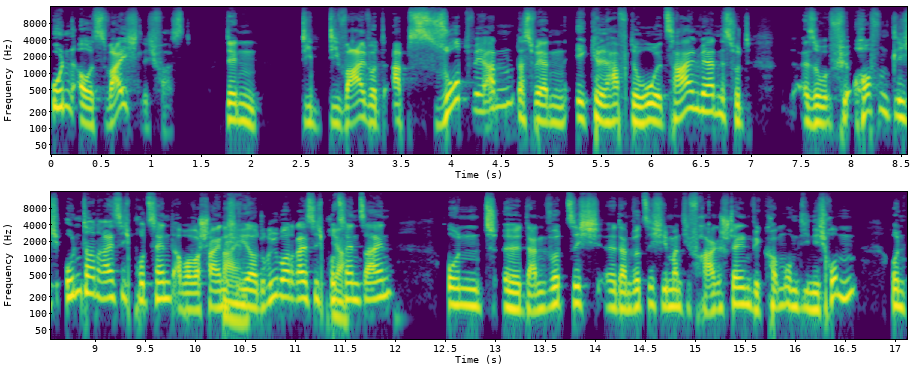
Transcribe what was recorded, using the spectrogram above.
unausweichlich fast. Denn die, die Wahl wird absurd werden. Das werden ekelhafte hohe Zahlen werden. Es wird also für hoffentlich unter 30 Prozent, aber wahrscheinlich Nein. eher drüber 30 Prozent sein. Und äh, dann wird sich, äh, dann wird sich jemand die Frage stellen, wir kommen um die nicht rum. Und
